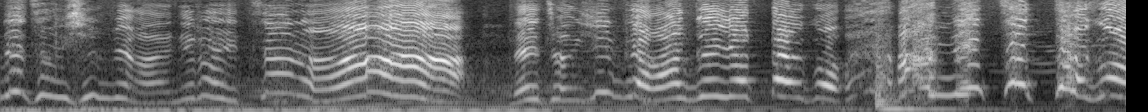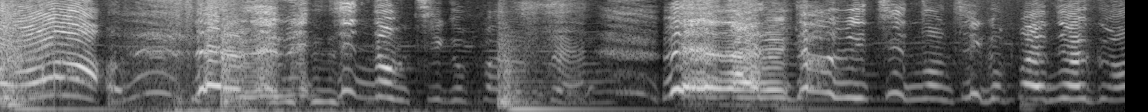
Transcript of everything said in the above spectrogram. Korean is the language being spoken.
내 정신병 아니라 했잖아. 내 정신병 안 걸렸다고, 안 미쳤다고. 나를 왜 미친놈 취급하는데? 왜 나를 더 미친놈 취급하냐고.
